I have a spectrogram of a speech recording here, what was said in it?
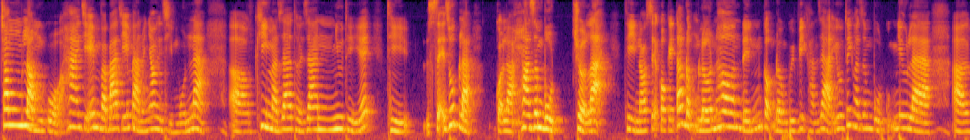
trong lòng của hai chị em và ba chị em bàn với nhau thì chỉ muốn là uh, khi mà ra thời gian như thế ấy thì sẽ giúp là gọi là hoa dâm bụt trở lại thì nó sẽ có cái tác động lớn hơn đến cộng đồng quý vị khán giả yêu thích hoa dâm bụt cũng như là à,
